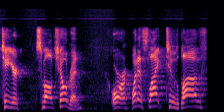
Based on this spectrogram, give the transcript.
to your small children, or what it's like to love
